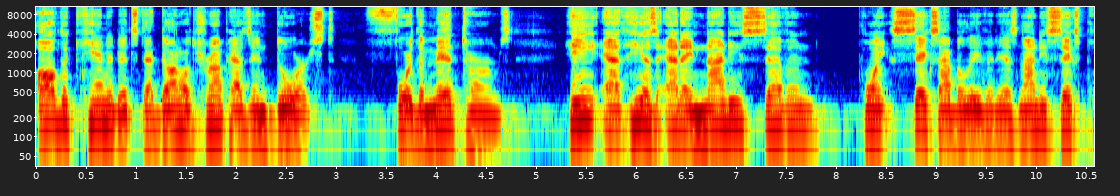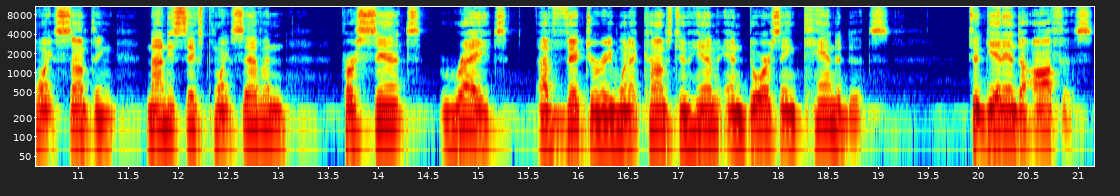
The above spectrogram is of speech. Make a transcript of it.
all the candidates that Donald Trump has endorsed for the midterms, he, at, he is at a 97.6, I believe it is, 96 point something, 96.7 percent rate of victory when it comes to him endorsing candidates to get into office.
